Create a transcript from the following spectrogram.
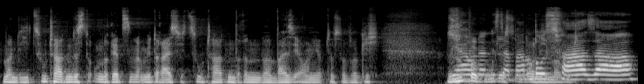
wenn man die Zutatenliste umdreht, sind irgendwie 30 Zutaten drin. Dann weiß ich auch nicht, ob das so wirklich ja, und dann ist da Bambusfaser,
